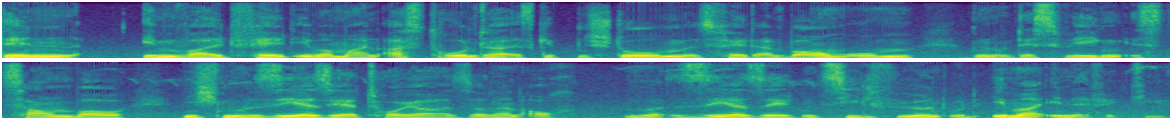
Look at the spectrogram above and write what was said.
Denn im Wald fällt immer mal ein Ast runter, es gibt einen Sturm, es fällt ein Baum um. Und deswegen ist Zaunbau nicht nur sehr, sehr teuer, sondern auch nur sehr selten zielführend und immer ineffektiv.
